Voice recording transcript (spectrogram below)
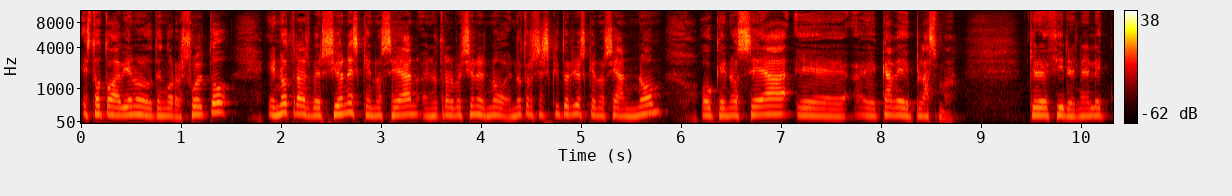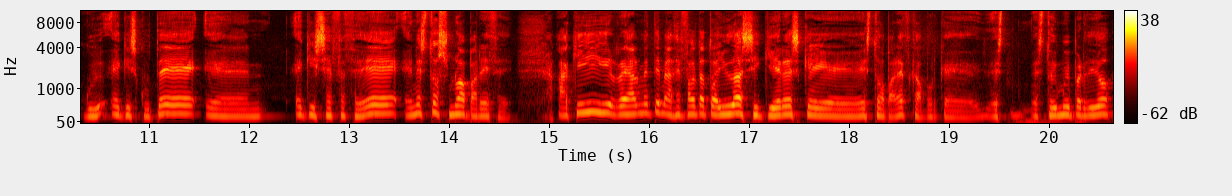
esto todavía no lo tengo resuelto. En otras versiones que no sean, en otras versiones no, en otros escritorios que no sean NOM o que no sea eh, eh KDE Plasma. Quiero decir, en el XQT, en XFCE, en estos no aparece. Aquí realmente me hace falta tu ayuda si quieres que esto aparezca, porque estoy muy perdido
